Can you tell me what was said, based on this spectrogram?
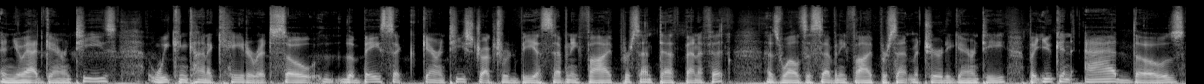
and you add guarantees, we can kind of cater it. So the basic guarantee structure would be a 75% death benefit as well as a 75% maturity guarantee, but you can add those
